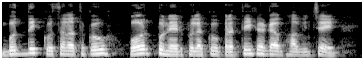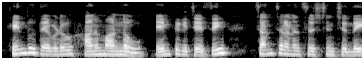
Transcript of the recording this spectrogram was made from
బుద్ధి కుశలతకు ఓర్పు నేర్పులకు ప్రతీకగా భావించే హిందూ దేవుడు హనుమాన్ను ఎంపిక చేసి సంచలనం సృష్టించింది.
